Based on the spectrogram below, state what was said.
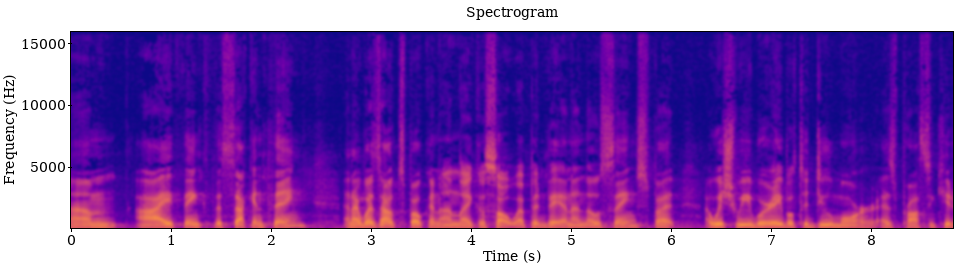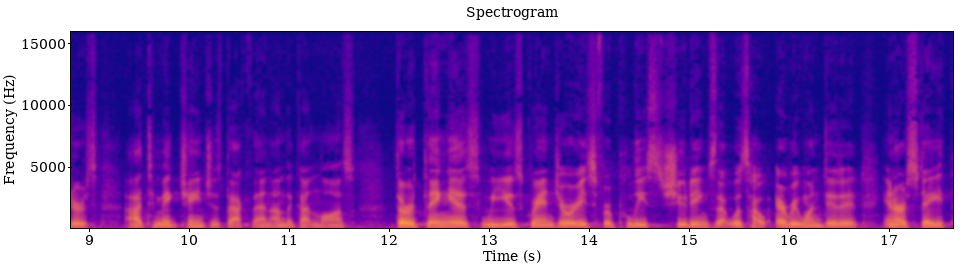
Um, I think the second thing, and I was outspoken on like assault weapon ban and those things, but I wish we were able to do more as prosecutors uh, to make changes back then on the gun laws. Third thing is we use grand juries for police shootings. That was how everyone did it in our state.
